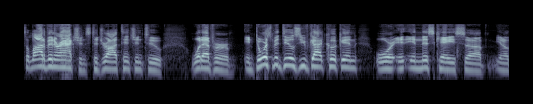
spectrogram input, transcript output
It's a lot of interactions to draw attention to whatever endorsement deals you've got cooking, or in, in this case, uh, you know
